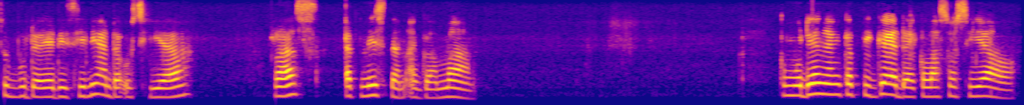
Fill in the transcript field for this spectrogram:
Subbudaya di sini ada usia, ras, etnis, dan agama. Kemudian yang ketiga ada kelas sosial.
